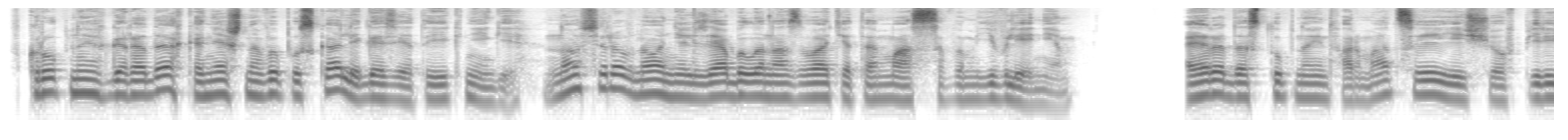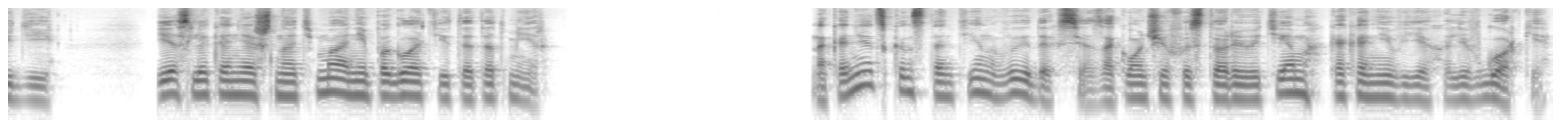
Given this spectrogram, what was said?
В крупных городах, конечно, выпускали газеты и книги, но все равно нельзя было назвать это массовым явлением. Эра доступной информации еще впереди. Если, конечно, тьма не поглотит этот мир. Наконец Константин выдохся, закончив историю тем, как они въехали в горки.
